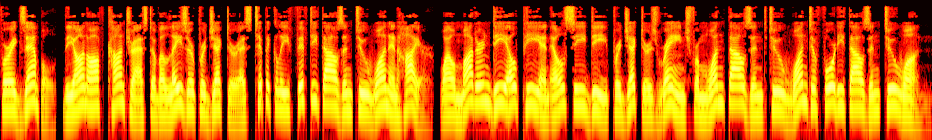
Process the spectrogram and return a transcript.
For example, the on-off contrast of a laser projector is typically 50,000 to 1 and higher, while modern DLP and LCD projectors range from 1,000 to 1 to 40,000 to 1.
